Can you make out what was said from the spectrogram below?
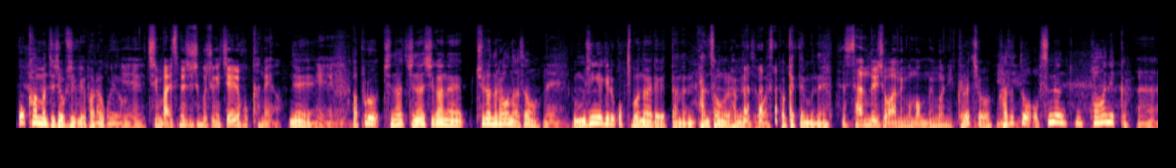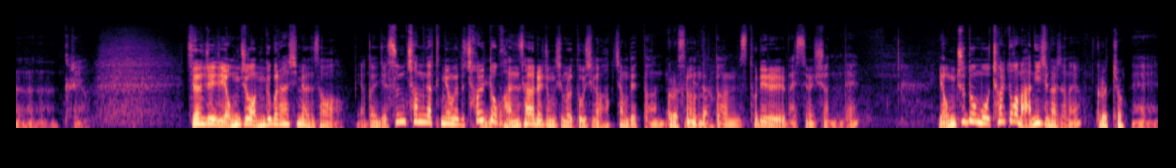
꼭 한번 드셔보시길 바라고요. 예, 지금 말씀해주신 것 중에 제일 혹하네요. 네. 예. 앞으로 지난 지난 시간에 출연을 하고 나서 네. 음식 얘기를 꼭 집어넣어야 되겠다는 반성을 하면서 왔, 왔기 때문에 사람들이 좋아하는 건 먹는 거니까. 그렇죠. 예. 가서 또 없으면 좀 허하니까. 아, 그래요. 지난주에 이제 영주 언급을 하시면서 약간 이제 순천 같은 경우에도 철도 관사를 중심으로 도시가 확장됐던 예. 그렇습니다. 런 어떤 스토리를 말씀해 주셨는데 영주도 뭐 철도가 많이 지나잖아요. 그렇죠. 예.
